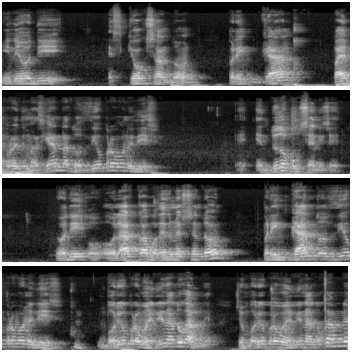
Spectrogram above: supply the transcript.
είναι ότι εθιώξαν τον πριν καν πάει προετοιμασία να το δει ο προπονητής. Ε, εν τούτο που ξένησε. Ότι ο, ο Λάρκο αποδέσμευσε τον πριν καν το δει ο προπονητής. Μπορεί ο προπονητής να του κάνει. Και μπορεί ο προπονητής να του κάνει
